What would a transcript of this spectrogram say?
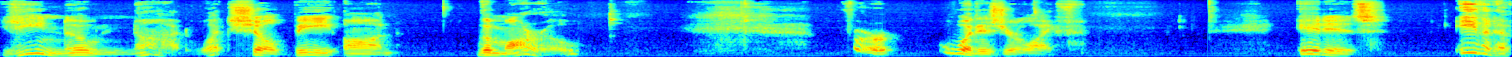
ye know not what shall be on the morrow, for what is your life? It is even a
